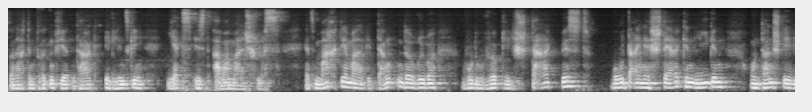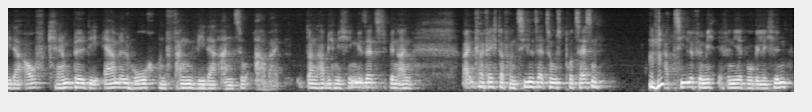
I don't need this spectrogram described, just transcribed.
so nach dem dritten, vierten Tag, Eglinski, jetzt ist aber mal Schluss. Jetzt mach dir mal Gedanken darüber, wo du wirklich stark bist, wo deine Stärken liegen und dann steh wieder auf, krempel die Ärmel hoch und fang wieder an zu arbeiten dann habe ich mich hingesetzt. Ich bin ein, ein Verfechter von Zielsetzungsprozessen, mhm. habe Ziele für mich definiert, wo will ich hin.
